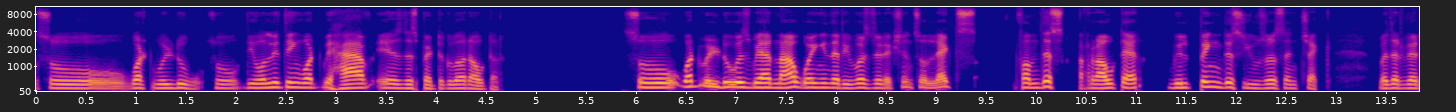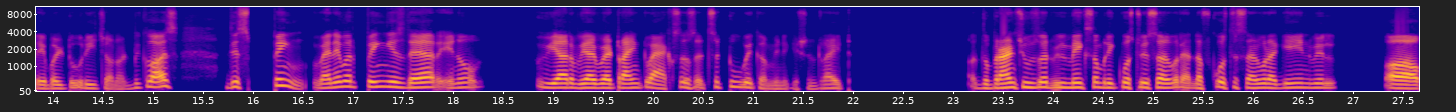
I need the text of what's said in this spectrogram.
So what we'll do? So the only thing what we have is this particular router. So what we'll do is we are now going in the reverse direction. So let's from this router we'll ping this users and check whether we are able to reach or not because this ping whenever ping is there you know we are we are, we are trying to access it's a two way communication right the branch user will make some request to the server and of course the server again will uh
